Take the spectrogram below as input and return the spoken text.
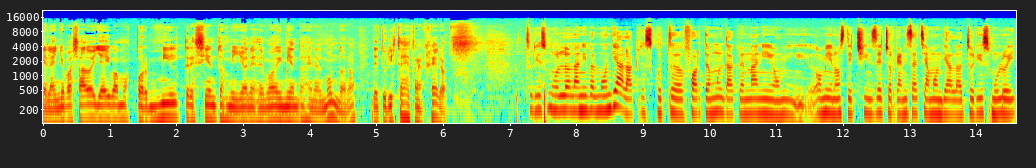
El año pasado ya íbamos por 1.300 millones de movimientos en el mundo, ¿no? De turistas extranjeros. Turismul la nivel mondial a crescut uh, foarte mult, dacă în anii 1950 Organizația Mondială a Turismului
